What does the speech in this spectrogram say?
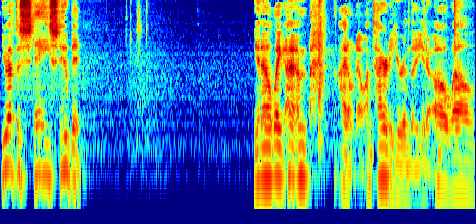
You have to stay stupid. You know, like I, I'm I don't know. I'm tired of hearing the, you know, oh well,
